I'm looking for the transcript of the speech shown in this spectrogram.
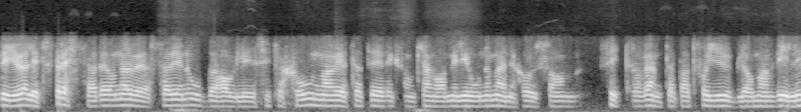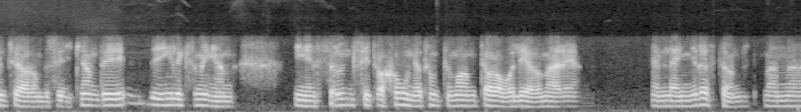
blir väldigt stressade och nervösa. Det är en obehaglig situation. Man vet att det liksom kan vara miljoner människor som sitter och väntar på att få jubla och man vill inte göra dem besviken. Det, det är liksom ingen, ingen sund situation. Jag tror inte man klarar av att leva med det en längre stund. Men, eh,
